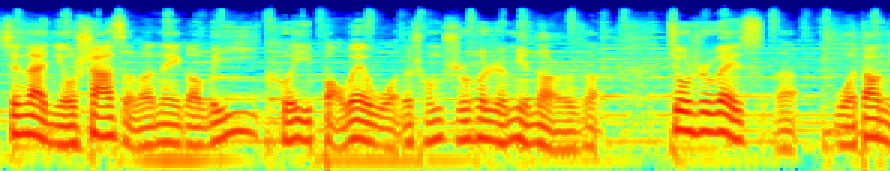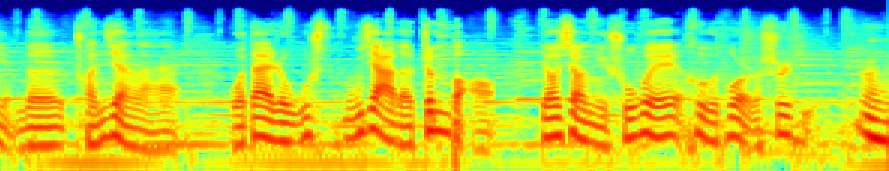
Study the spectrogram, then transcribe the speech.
现在你又杀死了那个唯一可以保卫我的城池和人民的儿子，就是为此，我到你们的船舰来，我带着无无价的珍宝，要向你赎回赫克托尔的尸体嗯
